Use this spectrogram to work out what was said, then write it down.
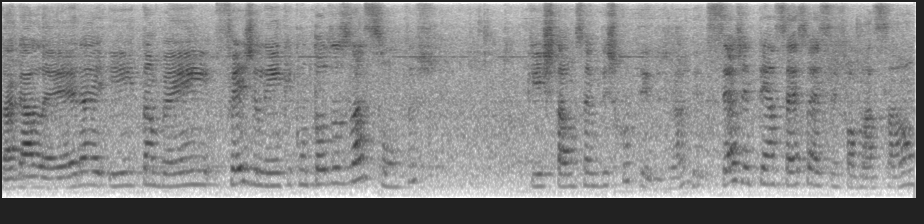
da galera e também fez link com todos os assuntos que estavam sendo discutidos. Né? Se a gente tem acesso a essa informação,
